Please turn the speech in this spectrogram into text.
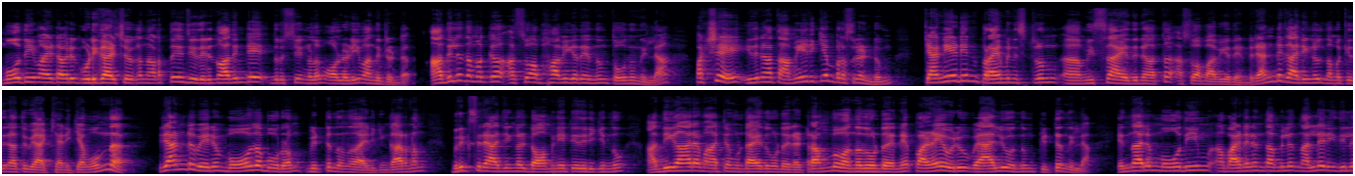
മോദിയുമായിട്ട് അവർ കൂടിക്കാഴ്ചയൊക്കെ നടത്തുകയും ചെയ്തിരുന്നു. അതിന്റെ ദൃശ്യങ്ങളും ഓൾറെഡി വന്നിട്ടുണ്ട്. അതിൽ നമുക്ക് അസ്വാഭാവികതയൊന്നും തോന്നുന്നില്ല. പക്ഷേ ഇതിനകത്ത് അമേരിക്കൻ പ്രസിഡന്റും കനേഡിയൻ പ്രൈം മിനിസ്റ്ററും മിസ്സായതിനകത്ത് അസ്വാഭാവികതയുണ്ട്. രണ്ട് കാര്യങ്ങൾ നമുക്ക് ഇതിനകത്ത് വ്യാഖ്യാനിക്കാം. ഒന്ന് രണ്ടുപേരും ബോധപൂർവം വിട്ടുനിന്നതായിരിക്കും കാരണം ബ്രിക്സ് രാജ്യങ്ങൾ ഡോമിനേറ്റ് ചെയ്തിരിക്കുന്നു. അധികാരമാറ്റം ഉണ്ടായതുകൊണ്ട് തന്നെ ട്രംപ് വന്നതുകൊണ്ട് തന്നെ പഴയ ഒരു വാല്യൂ ഒന്നും കിട്ടുന്നില്ല. എന്നാലും മോദിയും ബൈഡനും തമ്മിൽ നല്ല രീതിയിൽ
